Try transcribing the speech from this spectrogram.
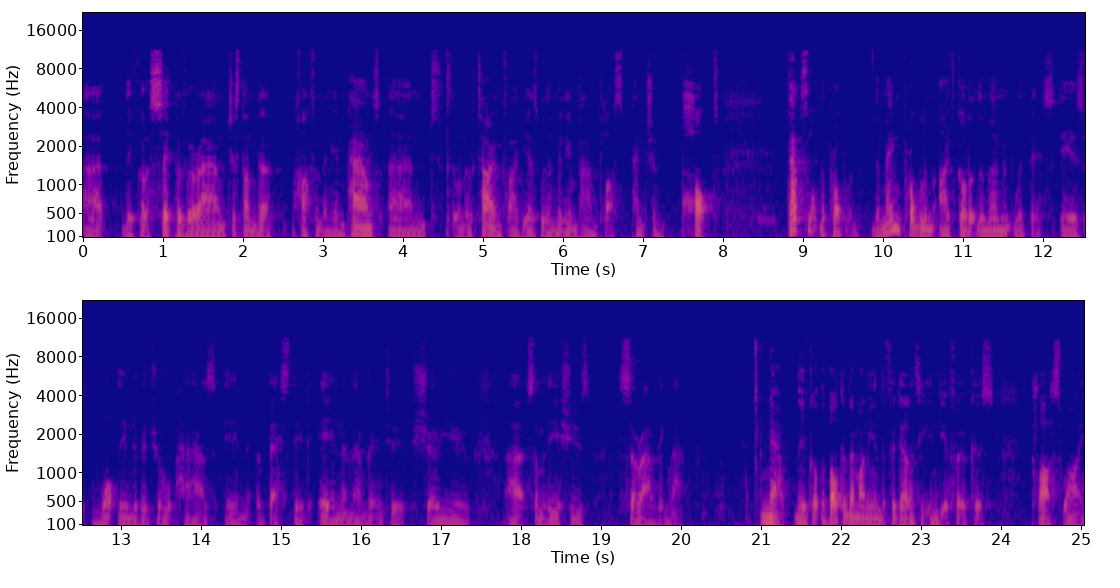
Uh, they've got a SIPP of around just under half a million pounds and they want to retire in five years with a million pound plus pension pot. That's not the problem. The main problem I've got at the moment with this is what the individual has invested in, and I'm going to show you uh, some of the issues surrounding that. Now, they've got the bulk of their money in the Fidelity India Focus Class Y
